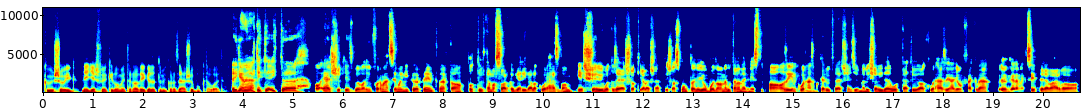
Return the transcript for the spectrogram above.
külsőig, négy és fél kilométerrel a vége előtt, amikor az első bukta volt. Igen, hát itt, itt a első kézből van információ, hogy mi történt, mert a, ott ültem a Szarka Gerivel a kórházban, és ő volt az első, aki elesett, és azt mondta, hogy a jobb oldalon, meg utána megnéztük az én kórházba került versenyzőmmel is a videót, tehát ő a kórházi ágyon fekve röngere meg CT-re várva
